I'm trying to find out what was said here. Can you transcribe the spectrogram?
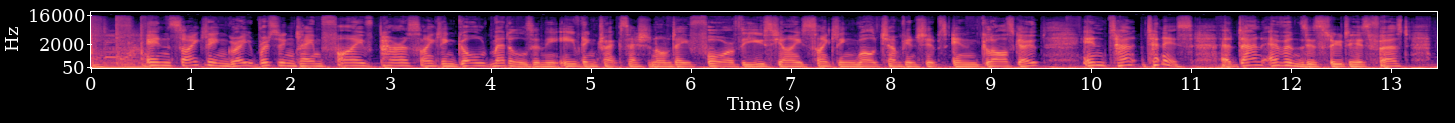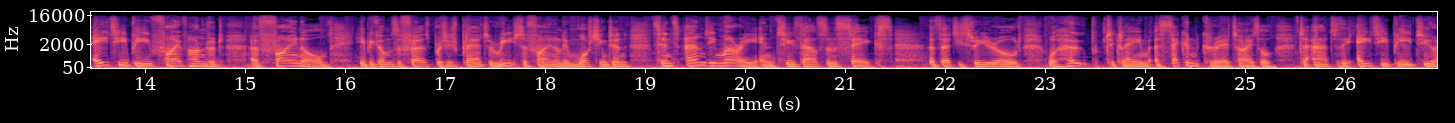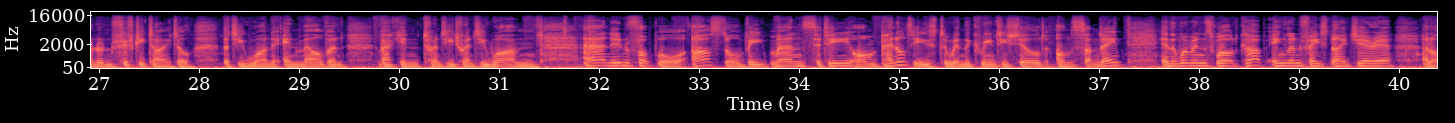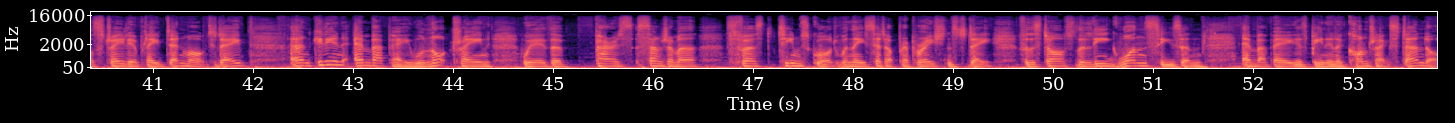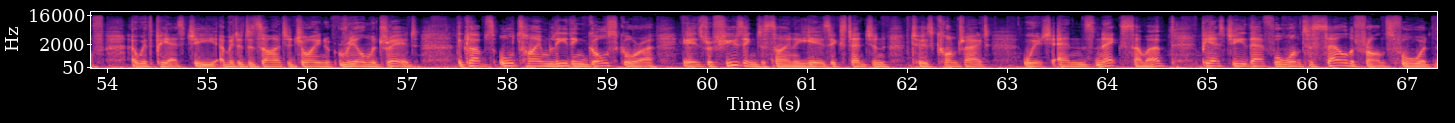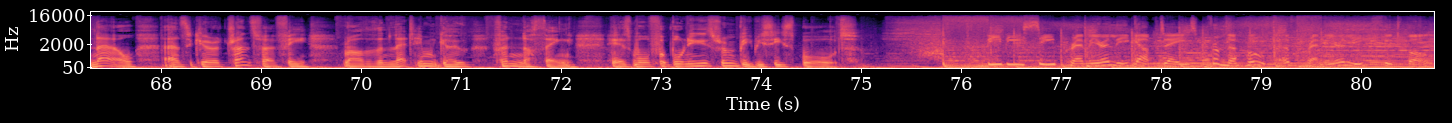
In cycling, Great Britain claimed five paracycling gold medals in the evening track session on day four of the UCI Cycling World Championships in Glasgow. In ta- tennis, uh, Dan Evans is through to his first ATP 500 final. He becomes the first British player to reach the final in Washington since Andy Murray in 2006. The 33-year-old will hope to claim a second career title to add to the ATP 250 title that he won in Melbourne back in 2021. And in football, Arsenal beat Man City on penalties to win the Community Shield on Sunday. In the Women's World Cup, England faced Nigeria and Australia played Denmark today. And Kylian Mbappe will not train with the Paris Saint-Germain's first team squad when they set up preparations today for the start of the League One season. Mbappe has been in a contract standoff with PSG amid a desire to join Real Madrid. The club's all-time leading goalscorer is refusing to sign a year's extension to his contract, which ends next summer. PSG therefore want to sell the France forward now and secure a transfer fee rather than let him go for nothing. Here's more football news from BBC Sport. BBC Premier League update from the home of Premier League football.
